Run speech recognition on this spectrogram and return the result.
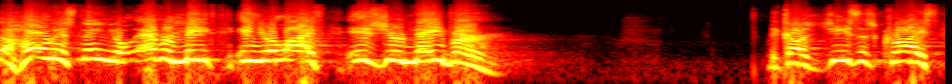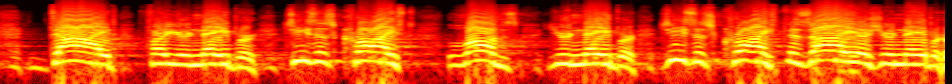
the holiest thing you'll ever meet in your life is your neighbor. Because Jesus Christ died for your neighbor. Jesus Christ loves your neighbor. Jesus Christ desires your neighbor.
